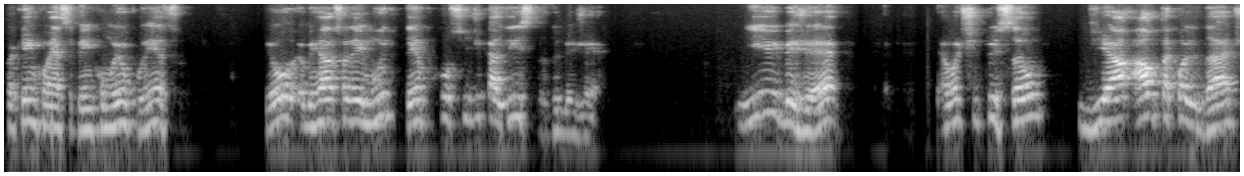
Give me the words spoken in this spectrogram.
para quem conhece bem, como eu conheço, eu, eu me relacionei muito tempo com sindicalistas do IBGE. E o IBGE é uma instituição de alta qualidade,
